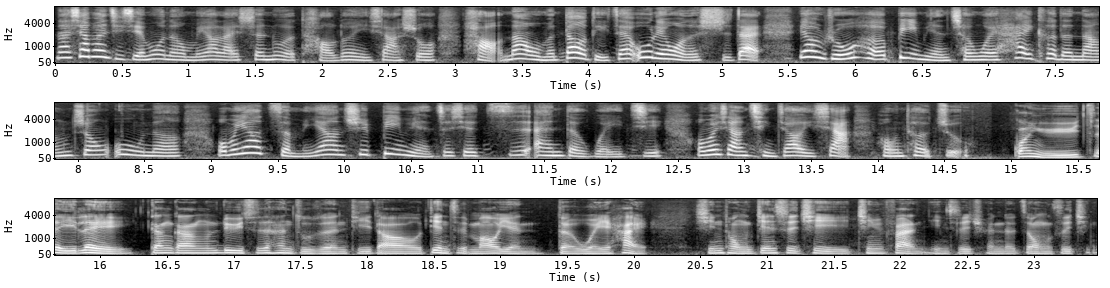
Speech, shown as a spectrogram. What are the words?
那下半期节目呢，我们要来深入的讨论一下说，说好，那我们到底在物联网的时代要如何避免成为骇客的囊中物呢？我们要怎么样去避免这些资安的危机？我们想请教一下洪特助。关于这一类，刚刚律师和主持人提到电子猫眼的危害，形同监视器侵犯隐私权的这种事情。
